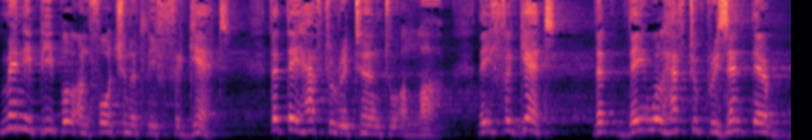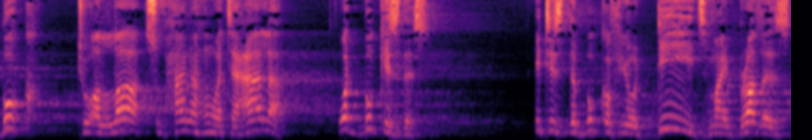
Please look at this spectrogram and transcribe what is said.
Many people unfortunately forget that they have to return to Allah. They forget that they will have to present their book to Allah subhanahu wa ta'ala. What book is this? It is the book of your deeds, my brothers,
